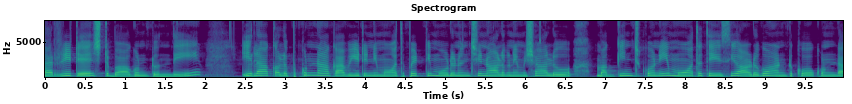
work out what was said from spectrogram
కర్రీ టేస్ట్ బాగుంటుంది. ఇలా కలుపుకున్నాక వీటిని మూత పెట్టి మూడు నుంచి నాలుగు నిమిషాలు మగ్గించుకొని మూత తీసి అడుగు అంటుకోకుండా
